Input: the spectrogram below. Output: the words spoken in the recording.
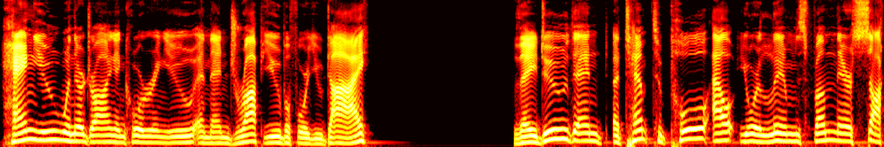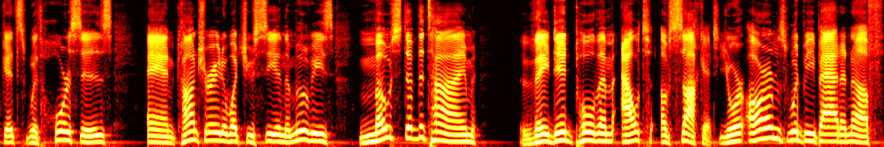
hang you when they're drawing and quartering you and then drop you before you die. They do then attempt to pull out your limbs from their sockets with horses. And contrary to what you see in the movies, most of the time they did pull them out of socket. Your arms would be bad enough.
